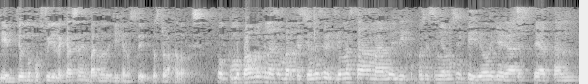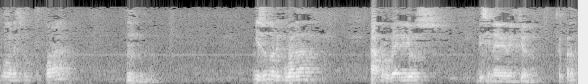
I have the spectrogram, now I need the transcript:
si Dios no construye la casa, en vano edifican los, los trabajadores. O como Pablo que en las embarcaciones el clima estaba malo y dijo, pues el Señor nos impidió llegar este, a tal lugar por algo. Ujú. Y eso nos recuerda a Proverbios 19-21. ¿Se acuerdan?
